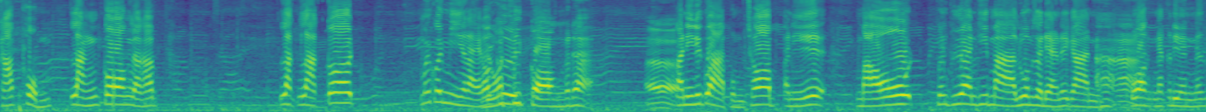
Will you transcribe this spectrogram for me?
ครับผมหลังกองเหรอครับ หลักๆก็ไม่ค่อยมีอะไรหก็รือว่าคือที่กองก็ได้ เออ อันนี้ดีกว่าผมชอบอันนี้เมาส์เพื่อนๆที่มาร่วมแสดงด้วยกันอ่าๆ พวกนักเรียนนัก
